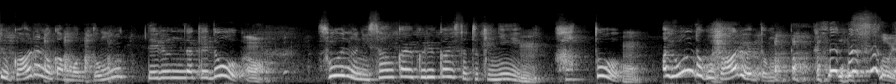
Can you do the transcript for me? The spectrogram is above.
能力あるのかもと思ってるんだけどうんそういうの23回繰り返した時に、うん。はっと、うん。うんあ読んだことある？と思って。遅い。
